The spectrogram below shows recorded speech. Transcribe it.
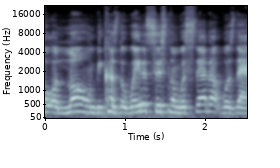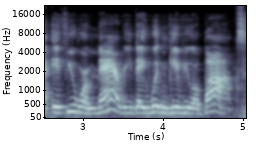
go alone because the way the system was set up was that if you were married, they wouldn't give you a box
